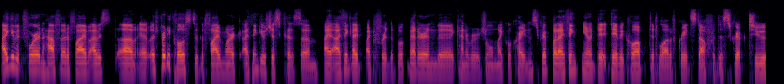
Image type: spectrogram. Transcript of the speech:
I give it four and a half out of five. I was um, it was pretty close to the five mark. I think it was just because um, I, I think I, I preferred the book better and the kind of original Michael Crichton script. But I think you know D- David Koepp did a lot of great stuff with the script too,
